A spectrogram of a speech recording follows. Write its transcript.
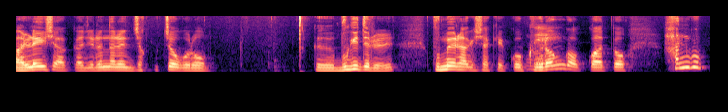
말레이시아까지 이런 나라는 적극적으로 그 무기들을 구매를 하기 시작했고 네. 그런 것과 또 한국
